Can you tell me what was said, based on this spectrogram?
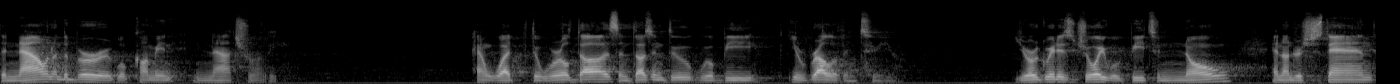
the noun and the verb will come in naturally. And what the world does and doesn't do will be irrelevant to you. Your greatest joy will be to know and understand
